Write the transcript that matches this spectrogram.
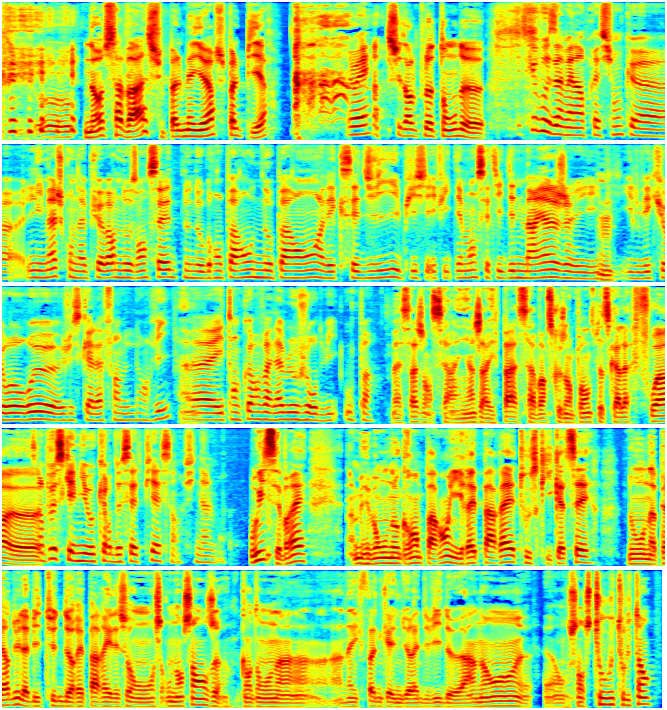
Non, ça va. Je suis pas le meilleur, je suis pas le pire. Ouais. Je suis dans le peloton de. Est-ce que vous avez l'impression que l'image qu'on a pu avoir de nos ancêtres, de nos grands-parents ou de nos parents avec cette vie, et puis effectivement cette idée de mariage, ils, Mm. ils vécurent heureux jusqu'à la fin de leur vie, Ah ouais. euh, est encore valable aujourd'hui ou pas? Bah ça, j'en sais rien. J'arrive pas à savoir ce que j'en pense parce qu'à la fois. euh, C'est un peu ce qui est mis au cœur de cette pièce, hein, finalement. Oui, c'est vrai. Mais bon, nos grands-parents, ils réparaient tout ce qui cassait. Nous, on a perdu l'habitude de réparer les choses. On, on en change. Quand on a un, iPhone qui a une durée de vie de un an, euh, on change tout, tout le temps.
